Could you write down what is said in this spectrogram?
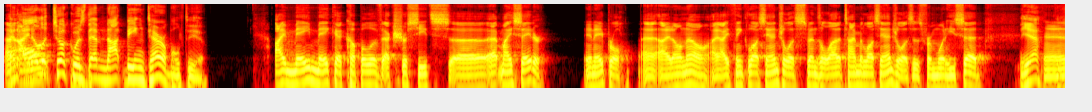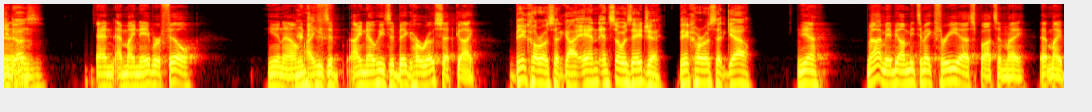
I, And I all it took was them not being terrible to you. I may make a couple of extra seats uh, at my Seder in April. I, I don't know. I, I think Los Angeles spends a lot of time in Los Angeles, is from what he said. Yeah, and, he does. And and my neighbor Phil, you know, I, he's a I know he's a big Haroset guy. Big Haroset guy. And and so is AJ. Big Haroset gal. Yeah. Well, maybe I'll meet to make three uh, spots at my at my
